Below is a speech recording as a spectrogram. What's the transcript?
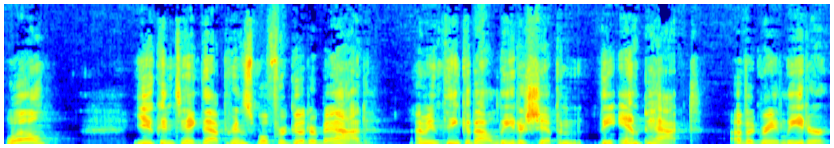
Well, you can take that principle for good or bad. I mean, think about leadership and the impact of a great leader.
